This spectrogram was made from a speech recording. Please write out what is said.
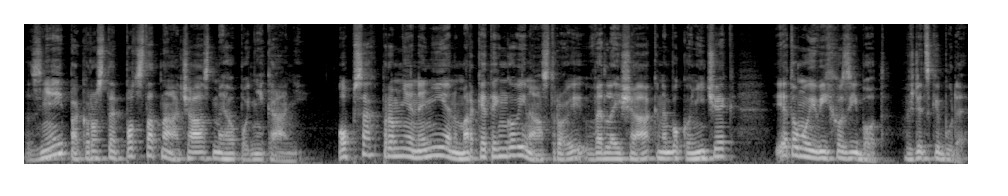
Z něj pak roste podstatná část mého podnikání. Obsah pro mě není jen marketingový nástroj, vedlejšák nebo koníček, je to můj výchozí bod. Vždycky bude.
